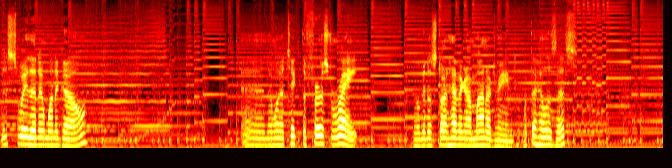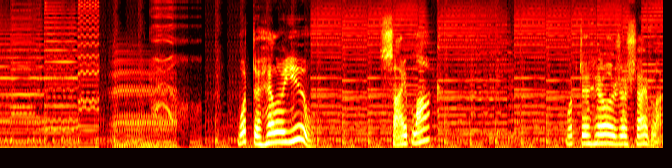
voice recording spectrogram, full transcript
This way that I want to go. And I want to take the first right. And we're going to start having our mana drained. What the hell is this? What the hell are you? Cyblock? What the hell is a Cyblock?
